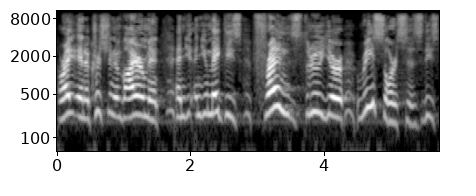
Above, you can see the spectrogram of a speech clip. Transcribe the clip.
right, in a Christian environment, and you, and you make these friends through your resources. These,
